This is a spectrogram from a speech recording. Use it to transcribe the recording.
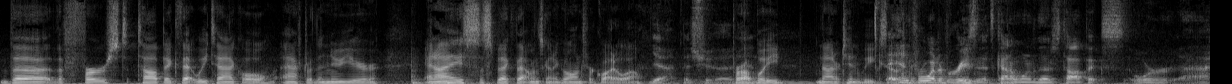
the the first topic that we tackle after the new year, and I suspect that one's going to go on for quite a while, Yeah, it should. probably nine or ten weeks. And, and for whatever reason, it's kind of one of those topics, or uh,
